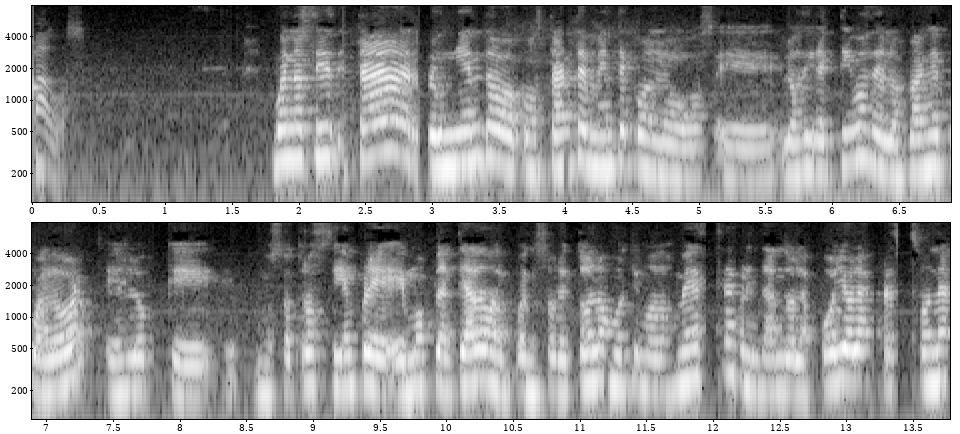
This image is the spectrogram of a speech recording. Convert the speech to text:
pagos. Bueno, sí, está reuniendo constantemente con los, eh, los directivos de los Ban Ecuador, es lo que nosotros siempre hemos planteado, bueno, sobre todo en los últimos dos meses, brindando el apoyo a las personas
